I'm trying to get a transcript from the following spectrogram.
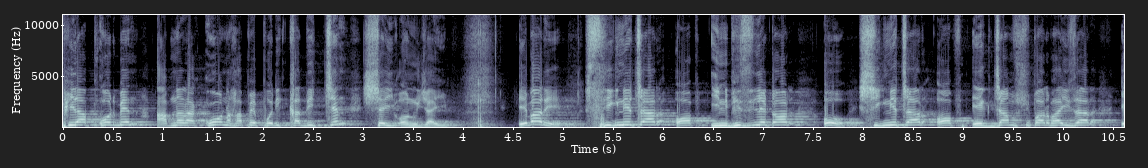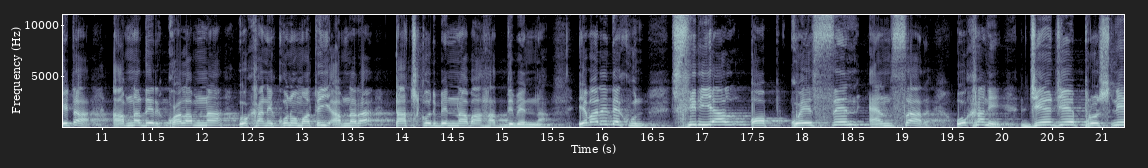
ফিল করবেন। আপনারা কোন হাফে পরীক্ষা দিচ্ছেন সেই অনুযায়ী। এবারে সিগনেচার অফ ইনভিজিলেটর ও সিগনেচার অফ এক্সাম সুপারভাইজার এটা আপনাদের কলাম না, ওখানে কোনো মতেই আপনারা টাচ করবেন না বা হাত দেবেন না। এবারে দেখুন সিরিয়াল অফ কোয়েশ্চেন অ্যান্সার ওখানে যে যে প্রশ্নে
